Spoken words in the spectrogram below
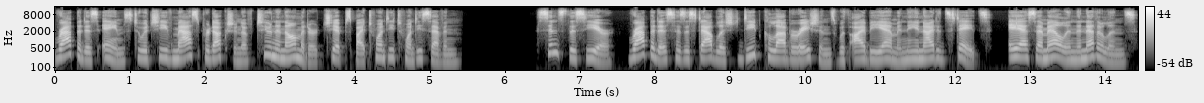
Rapidus aims to achieve mass production of 2 nanometer chips by 2027. Since this year, Rapidus has established deep collaborations with IBM in the United States, ASML in the Netherlands,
